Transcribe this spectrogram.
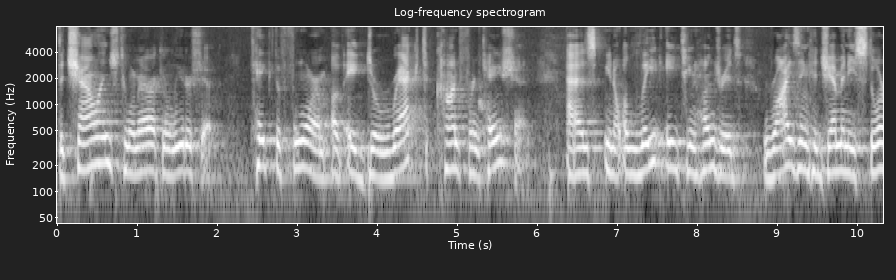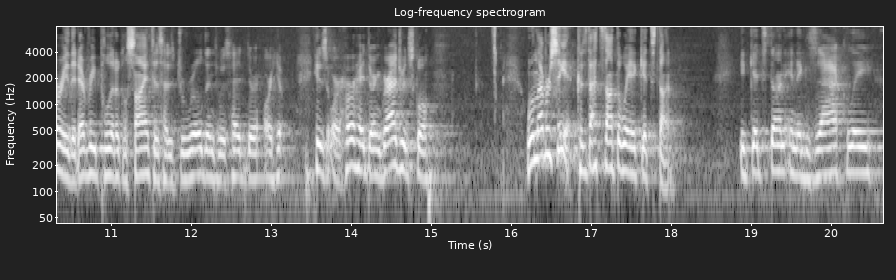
the challenge to American leadership take the form of a direct confrontation as you know, a late 1800s rising hegemony story that every political scientist has drilled into his head during, or his or her head during graduate school, we'll never see it because that's not the way it gets done. It gets done in exactly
